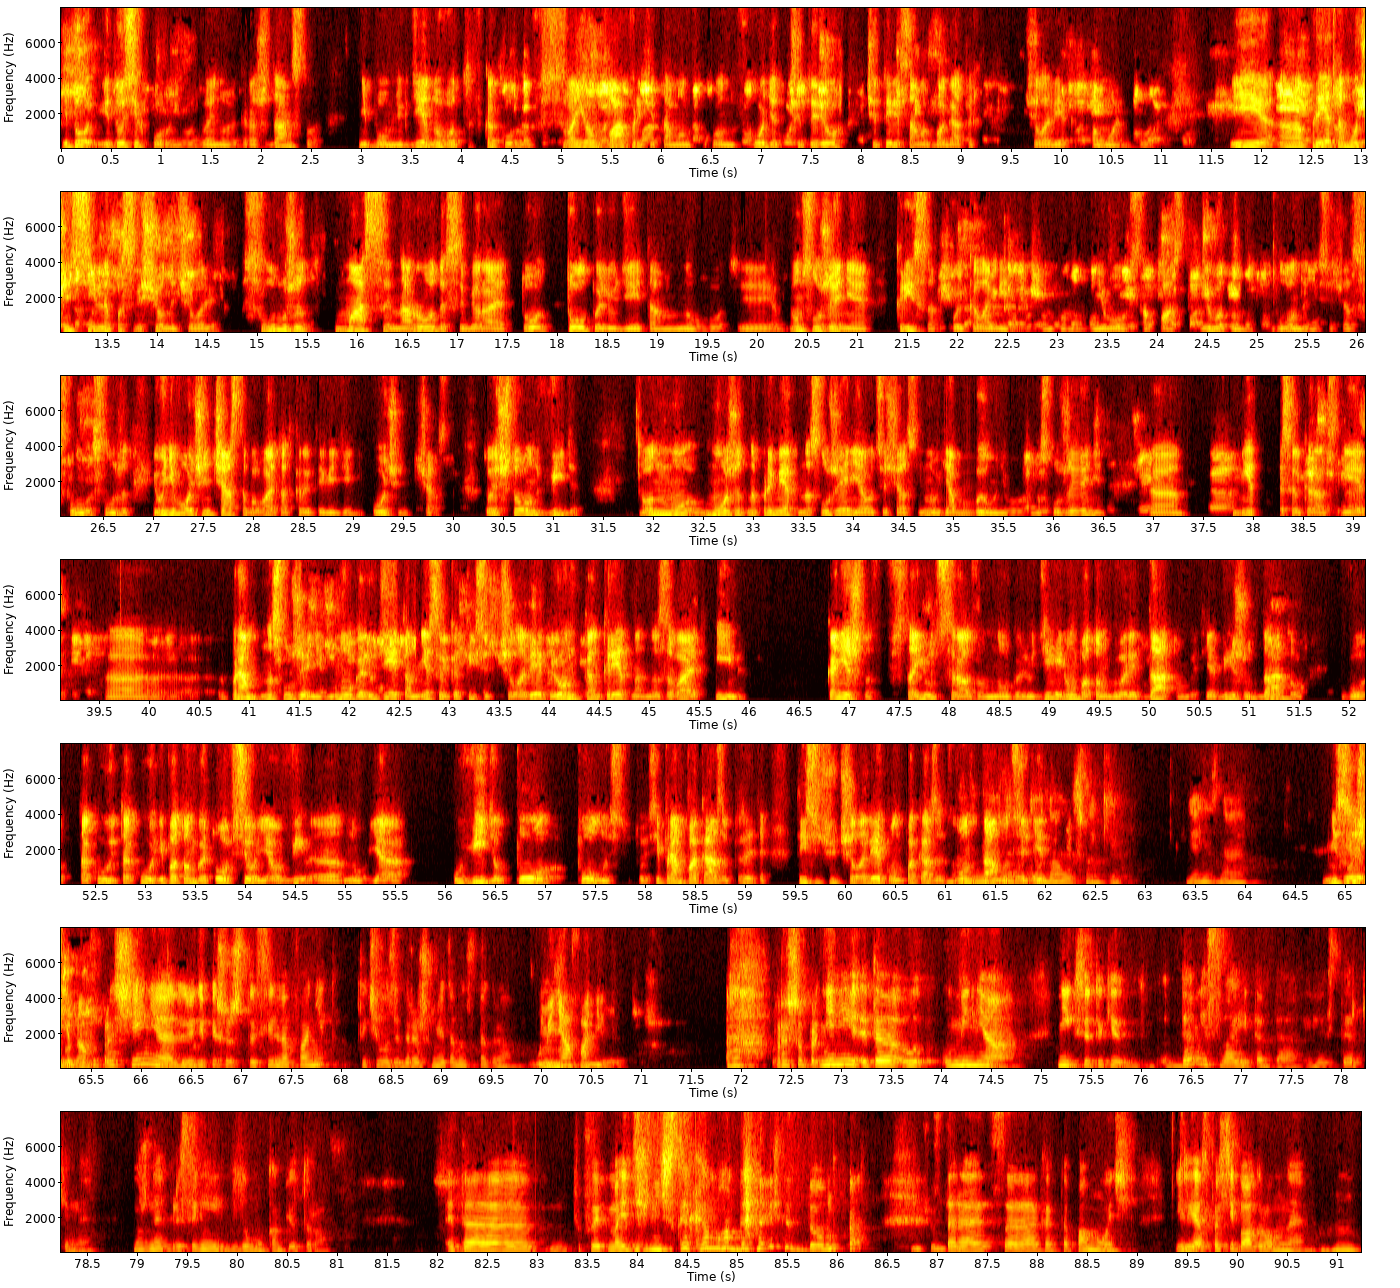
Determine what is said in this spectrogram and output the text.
и до, и до сих пор у него двойное гражданство, не помню где, но вот в, как, в своем в Африке там он, он входит в четырех, четыре самых богатых человека, по-моему. Вот. И а, при этом очень сильно посвященный человек. Служит, массы, народы собирает, то, толпы людей там, ну вот. И он служение Криса Койкаламея, вот он, он, его сопаст. И вот он в Лондоне сейчас служит, и у него очень часто бывают открытые видения, очень часто. То есть что он видит? Он мо- может, например, на служении, я вот сейчас, ну, я был у него на служении э, несколько раз, и э, прям на служении много людей, там несколько тысяч человек, и он конкретно называет имя. Конечно, встают сразу много людей, он потом говорит дату, он говорит, я вижу дату, вот, такую, такую, и потом говорит, о, все, я, уви, э, ну, я увидел по, полностью. То есть и прям показывает, знаете, тысячу человек он показывает, ну, вон там вот сидит. Наушники, я не знаю. Не слышно, я, да? прошу прощения, люди пишут, что сильно фонит. Ты чего забираешь? У меня там Инстаграм. У меня фонит. Прошу, не, не, это у, у меня. Ник, все-таки дай мне свои тогда, или Стеркины. Нужно их присоединить к зуму, к компьютеру. Это, так сказать, моя техническая команда из дома старается как-то помочь. Илья, спасибо огромное. Угу.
